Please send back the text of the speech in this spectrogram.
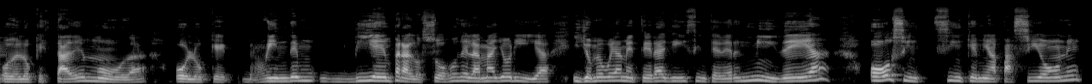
o de lo que está de moda o lo que rinde bien para los ojos de la mayoría y yo me voy a meter allí sin tener ni idea o sin, sin que me apasione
